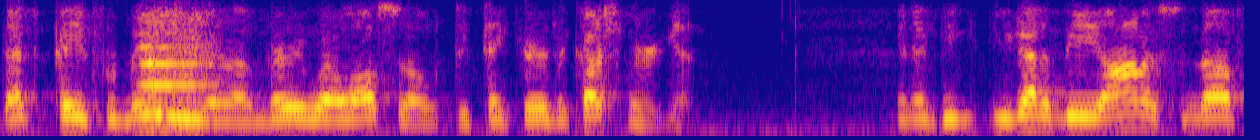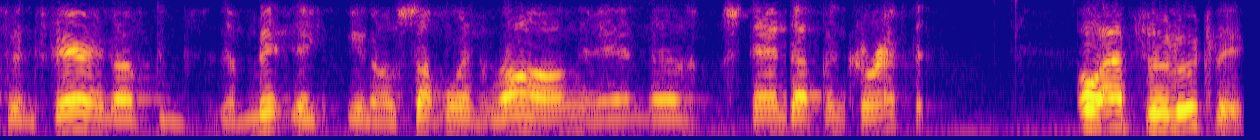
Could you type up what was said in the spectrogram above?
that's paid for me uh, very well also to take care of the customer again. And if you you got to be honest enough and fair enough to admit that you know something went wrong and uh, stand up and correct it. Oh, absolutely.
